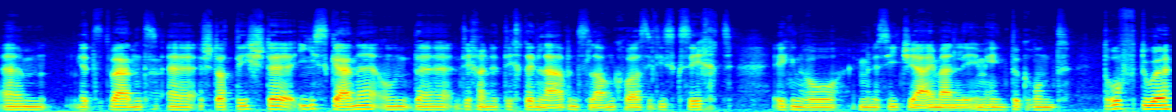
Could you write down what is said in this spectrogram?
ähm, jetzt wollen äh, Statisten einscannen und äh, die können dich dann lebenslang quasi dein Gesicht irgendwo in einem CGI-Männchen im Hintergrund drauf tun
